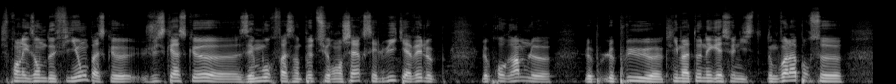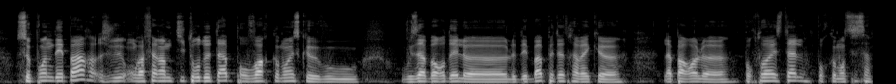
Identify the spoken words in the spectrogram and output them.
je prends l'exemple de Fillon parce que jusqu'à ce que euh, Zemmour fasse un peu de surenchère, c'est lui qui avait le, programme le, plus euh, climato-négationniste. Donc voilà pour ce, point de départ. on va faire un petit tour de table pour voir comment est-ce que vous, vous abordez le, débat, peut-être avec la parole pour toi Estelle, pour commencer ça.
